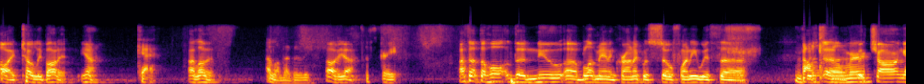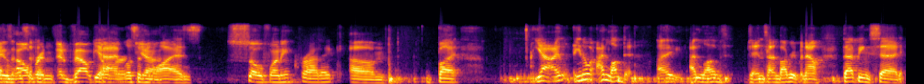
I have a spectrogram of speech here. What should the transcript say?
Oh, I totally bought it. Yeah. Okay, I love it. I love that movie. Oh yeah. It's great. I thought the whole the new uh, Blunt Man and Chronic was so funny with uh, Val with, uh, Kilmer, with Chong as Alfred and Val Kilmer. yeah, yeah, Wise. so funny. chronic. Um, but yeah, I you know what I loved it. I I loved Jay and Silent Bob. But now that being said,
